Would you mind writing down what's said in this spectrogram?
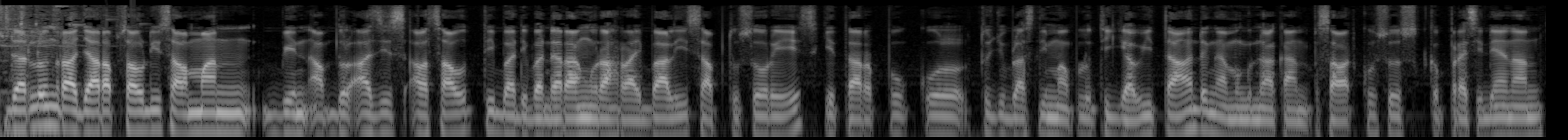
Sudarlun Raja Arab Saudi Salman bin Abdul Aziz Al Saud tiba di Bandara Ngurah Rai Bali Sabtu sore sekitar pukul 17.53 Wita dengan menggunakan pesawat khusus kepresidenan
